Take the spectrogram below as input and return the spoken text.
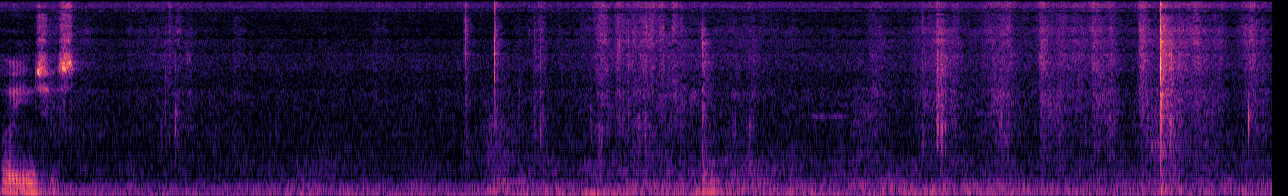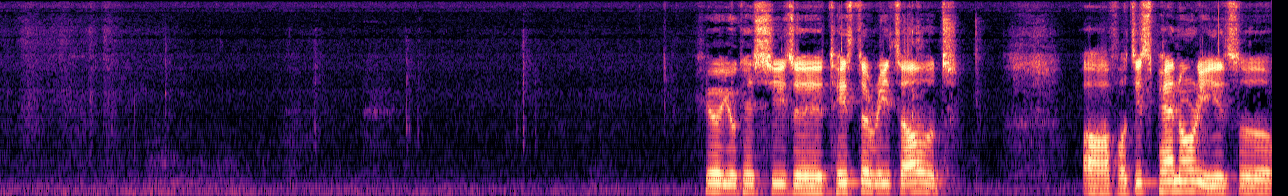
Two inches. Here you can see the test result. Uh, for this panel is uh,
